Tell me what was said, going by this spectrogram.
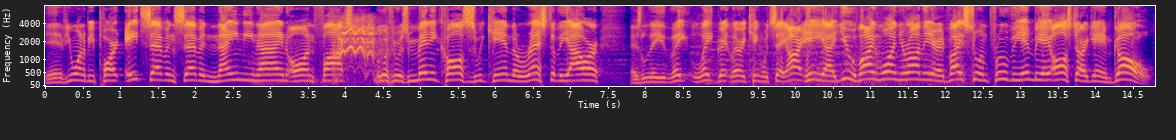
And if you want to be part, 877 99 on Fox. We'll go through as many calls as we can the rest of the hour. as the late, late great Larry King would say. All right, hey, uh, you, line one, you're on the air. Advice to improve the NBA All Star game. Go.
